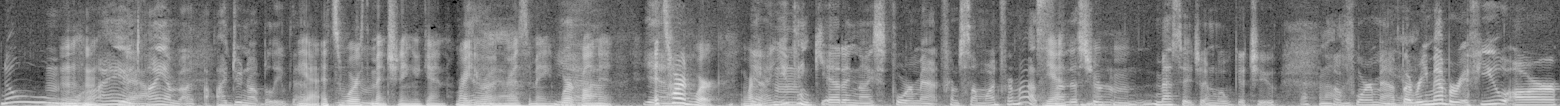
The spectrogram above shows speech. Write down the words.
No, I, Mm-hmm. Yeah. I am. I, I do not believe that. Yeah, it's worth mentioning again. Write your own resume. Work on it. Yeah. It's hard work. Right. Yeah, and you can get a nice format from someone from us. Yeah. Send us your message, and we'll get you Definitely. a format. Yeah. But remember, if you are,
